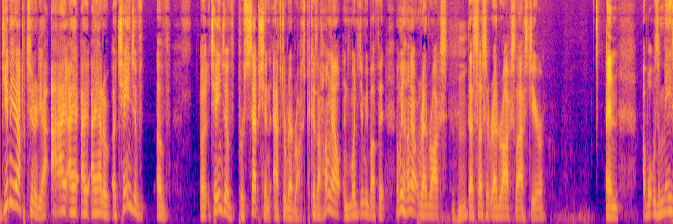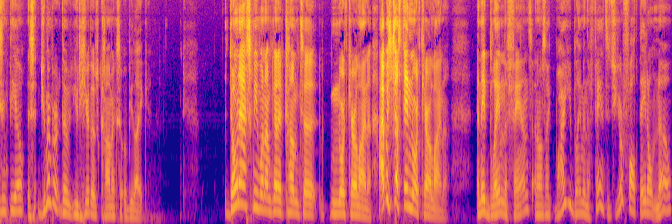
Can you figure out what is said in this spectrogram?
Give me the opportunity. I I I, I had a, a change of of a change of perception after Red Rocks because I hung out and went to Jimmy Buffett and we hung out in Red Rocks. Mm-hmm. That's us at Red Rocks last year. And uh, what was amazing, Theo, is do you remember though you'd hear those comics that would be like, Don't ask me when I'm gonna come to North Carolina. I was just in North Carolina. And they'd blame the fans. And I was like, Why are you blaming the fans? It's your fault they don't know.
